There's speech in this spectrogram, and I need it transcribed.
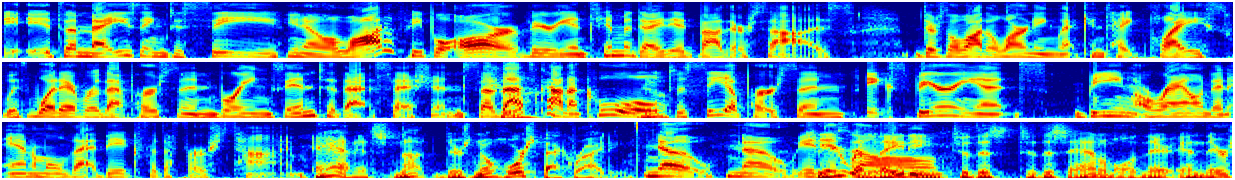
It's amazing to see. You know, a lot of people are very intimidated by their size. There's a lot of learning that can take place with whatever that person brings into that session. So that's kind of cool Yeah. to see a person experience being around an animal that big for the first time. And it's not. There's no horseback riding. No, no, it so is you're relating all- to this to this animal, and they're and they're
